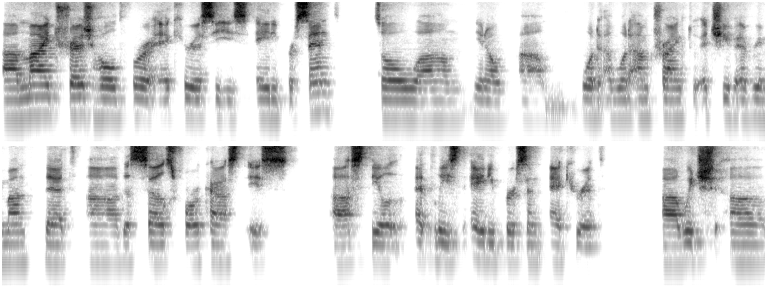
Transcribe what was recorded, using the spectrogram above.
Uh, my threshold for accuracy is 80%. So, um, you know, um, what, what I'm trying to achieve every month that uh, the sales forecast is uh, still at least 80% accurate, uh, which, uh,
